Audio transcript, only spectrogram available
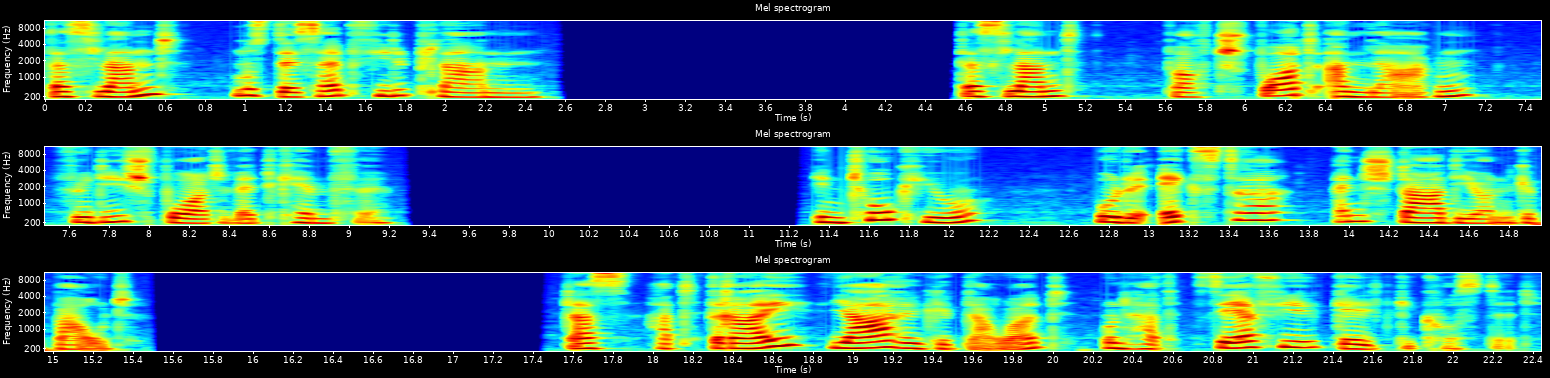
Das Land muss deshalb viel planen. Das Land braucht Sportanlagen für die Sportwettkämpfe. In Tokio wurde extra ein Stadion gebaut. Das hat drei Jahre gedauert und hat sehr viel Geld gekostet.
